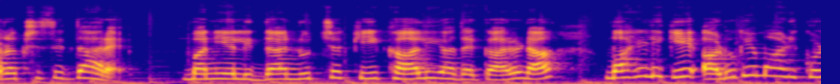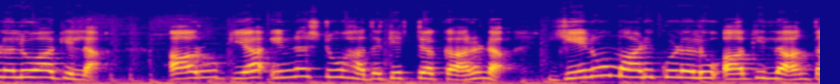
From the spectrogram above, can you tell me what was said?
ರಕ್ಷಿಸಿದ್ದಾರೆ. ಮನೆಯಲ್ಲಿದ್ದ ನುಚ್ಚಕ್ಕಿ ಖಾಲಿಯಾದ ಕಾರಣ ಮಹಿಳೆಗೆ ಅಡುಗೆ ಮಾಡಿಕೊಳ್ಳಲು ಆಗಿಲ್ಲ. ಆರೋಗ್ಯ ಇನ್ನಷ್ಟು ಹದಗೆಟ್ಟ ಕಾರಣ ಏನೂ ಮಾಡಿಕೊಳ್ಳಲು ಆಗಿಲ್ಲ ಅಂತ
